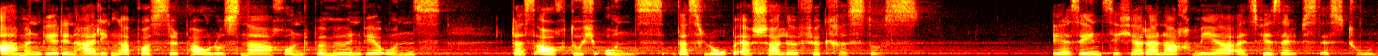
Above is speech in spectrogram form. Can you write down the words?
Ahmen wir den heiligen Apostel Paulus nach und bemühen wir uns, dass auch durch uns das Lob erschalle für Christus. Er sehnt sich ja danach mehr, als wir selbst es tun.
